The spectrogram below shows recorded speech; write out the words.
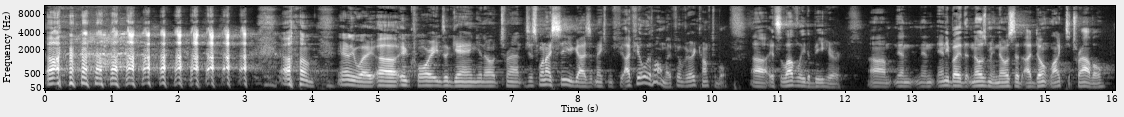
um, anyway, uh, and Corey, the gang, you know, Trent. Just when I see you guys, it makes me feel, I feel at home. I feel very comfortable. Uh, it's lovely to be here. Um, and, and, anybody that knows me knows that I don't like to travel.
